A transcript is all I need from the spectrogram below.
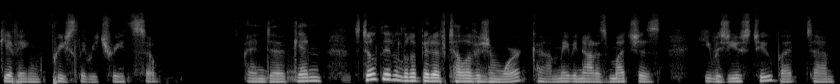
giving priestly retreats. So and again still did a little bit of television work uh, maybe not as much as he was used to but um,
